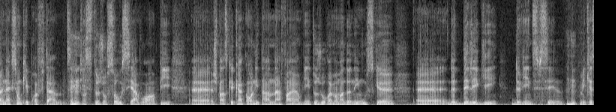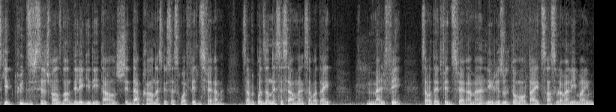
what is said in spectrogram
une action qui est profitable. sais. Puis c'est toujours ça aussi à voir. Puis euh, je pense que quand on est en affaires, vient toujours un moment donné où ce que euh, de déléguer devient difficile. Mais qu'est-ce qui est le plus difficile, je pense, dans le déléguer des tâches, c'est d'apprendre à ce que ça soit fait différemment. Ça veut pas dire nécessairement que ça va être mal fait. Ça va être fait différemment. Les résultats vont être sensiblement les mêmes.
